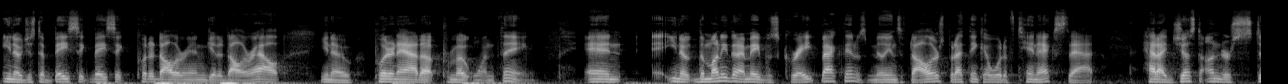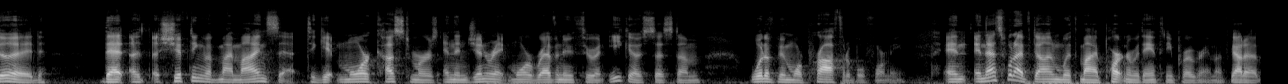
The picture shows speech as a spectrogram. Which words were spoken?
you know, just a basic, basic put a dollar in, get a dollar out, you know, put an ad up, promote one thing. And, you know, the money that I made was great back then, it was millions of dollars, but I think I would have 10x that had I just understood that a, a, shifting of my mindset to get more customers and then generate more revenue through an ecosystem would have been more profitable for me. And and that's what I've done with my partner with Anthony program. I've got a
